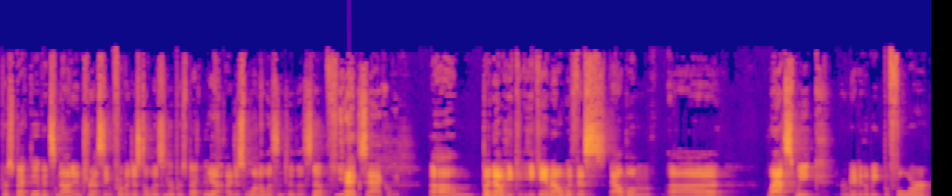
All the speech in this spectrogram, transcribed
perspective. It's not interesting from a just a listener perspective. Yeah. I just want to listen to the stuff. Yeah, exactly. Um, but no, he he came out with this album uh, last week or maybe the week before,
